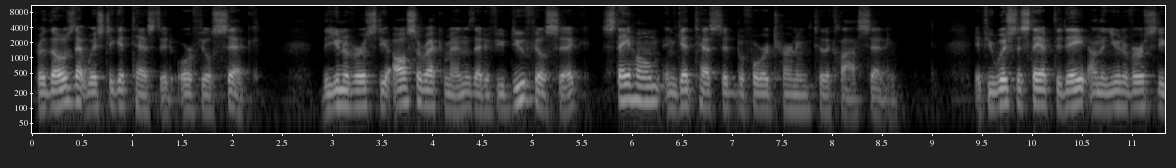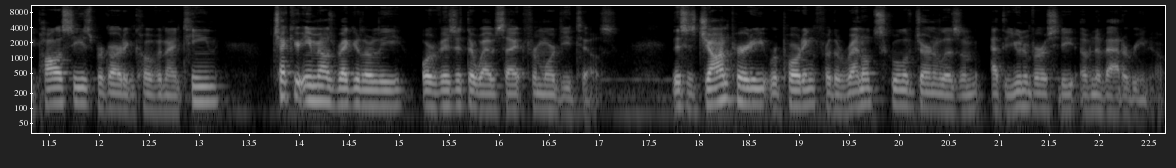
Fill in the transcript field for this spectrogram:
for those that wish to get tested or feel sick. The university also recommends that if you do feel sick, stay home and get tested before returning to the class setting. If you wish to stay up to date on the university policies regarding COVID 19, check your emails regularly or visit their website for more details. This is John Purdy reporting for the Reynolds School of Journalism at the University of Nevada, Reno.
